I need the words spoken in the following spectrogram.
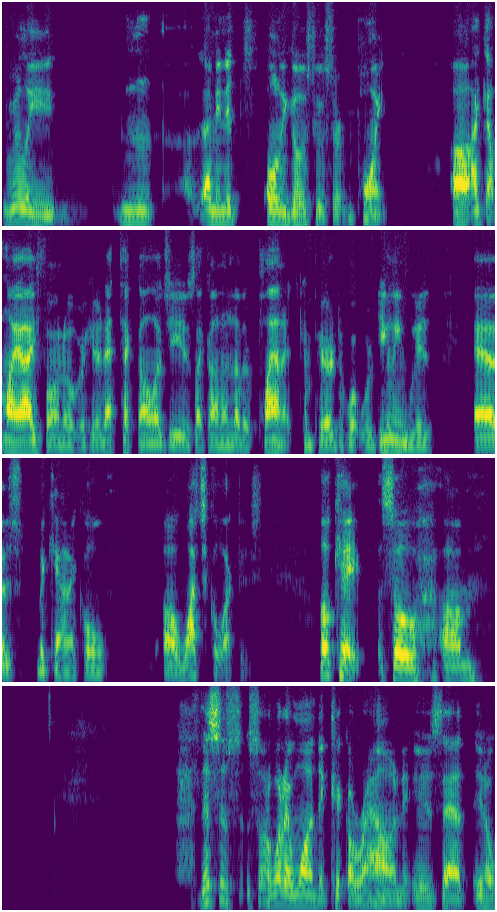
really, I mean, it only goes to a certain point. Uh, I got my iPhone over here, and that technology is like on another planet compared to what we're dealing with as mechanical uh, watch collectors. Okay, so um, this is sort of what I wanted to kick around is that you know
